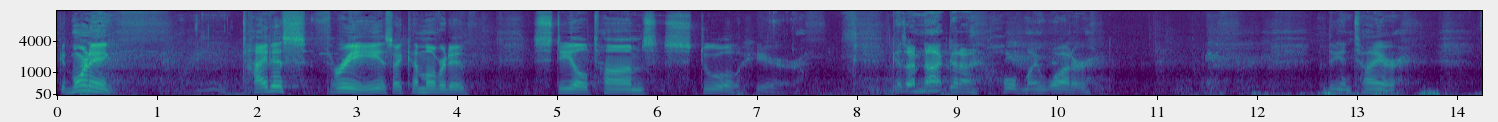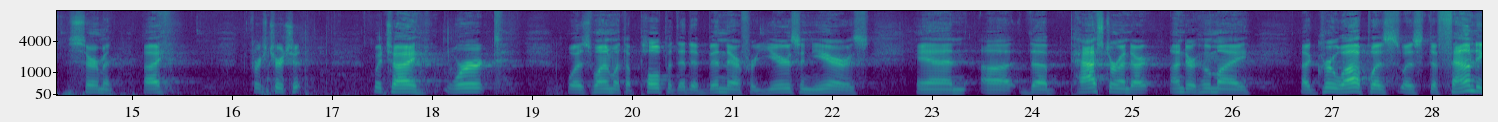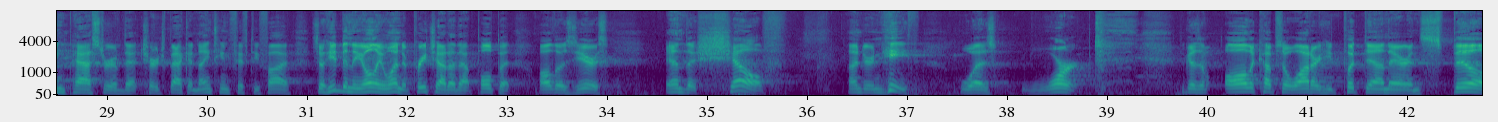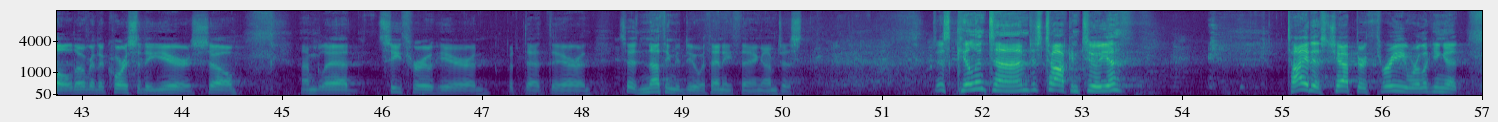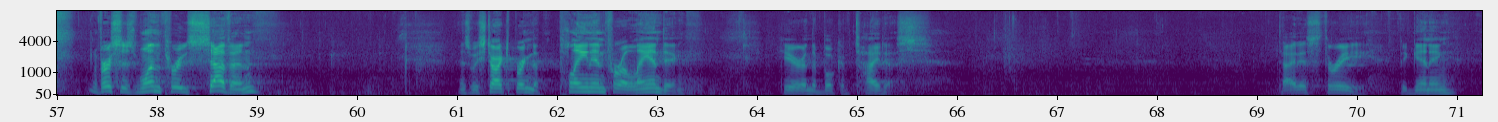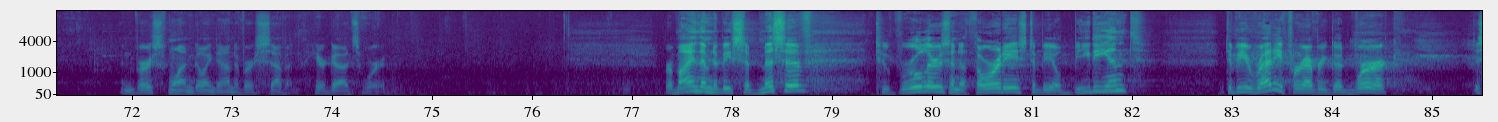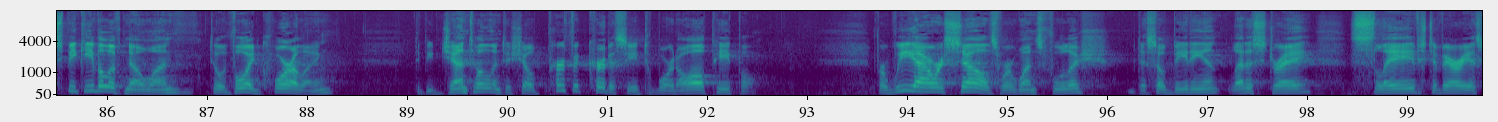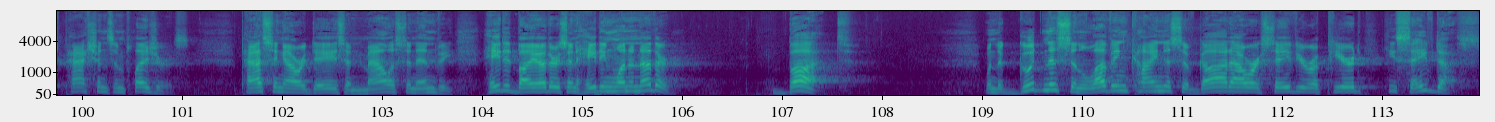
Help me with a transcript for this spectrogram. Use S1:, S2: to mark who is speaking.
S1: Good morning. Titus 3, as I come over to steal Tom's stool here, because I'm not going to hold my water the entire sermon. I, first church at which I worked was one with a pulpit that had been there for years and years, and uh, the pastor under, under whom I uh, grew up was, was the founding pastor of that church back in 1955. So he'd been the only one to preach out of that pulpit all those years. And the shelf underneath was warped because of all the cups of water he'd put down there and spilled over the course of the years. So I'm glad see through here and put that there. And it has nothing to do with anything. I'm just just killing time, just talking to you. Titus chapter 3, we're looking at verses 1 through 7 as we start to bring the plane in for a landing here in the book of Titus. Titus 3, beginning in verse 1, going down to verse 7. Hear God's word. Remind them to be submissive to rulers and authorities, to be obedient, to be ready for every good work to speak evil of no one, to avoid quarreling, to be gentle, and to show perfect courtesy toward all people. For we ourselves were once foolish, disobedient, led astray, slaves to various passions and pleasures, passing our days in malice and envy, hated by others and hating one another. But when the goodness and loving kindness of God our Savior appeared, He saved us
